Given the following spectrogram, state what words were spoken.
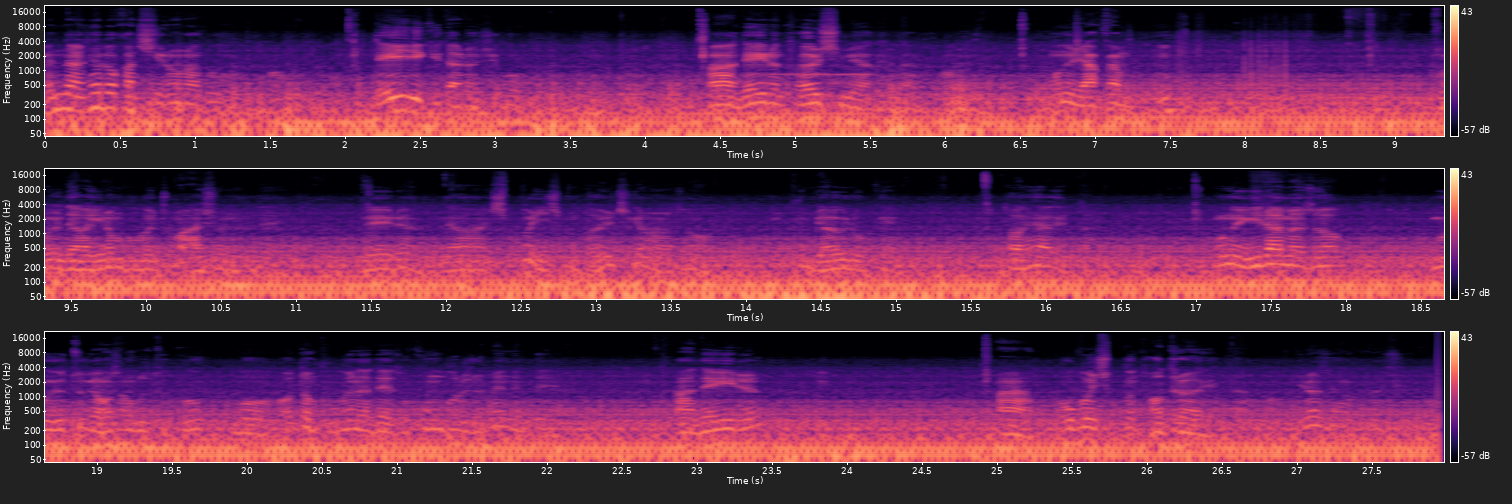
맨날 새벽같이 일어나도 어, 내일이 기다려지고 아 내일은 더 열심히 해야겠다. 어, 오늘 약간 응? 오늘 내가 이런 부분 좀 아쉬웠는데 내일은 내가 한 10분 20분 더 일찍 일어나서 좀 여유롭게 더 해야겠다. 오늘 일하면서 뭐 유튜브 영상도 듣고 뭐 어떤 부분에 대해서 공부를 좀 했는데 아 내일은 응? 아 5분 10분 더 들어야겠다 뭐 이런 생각도 있고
